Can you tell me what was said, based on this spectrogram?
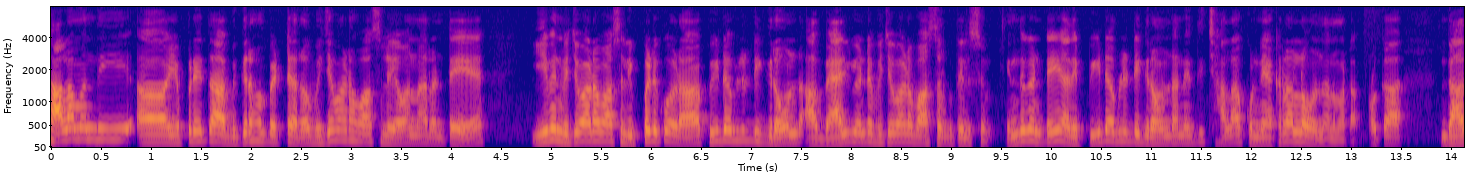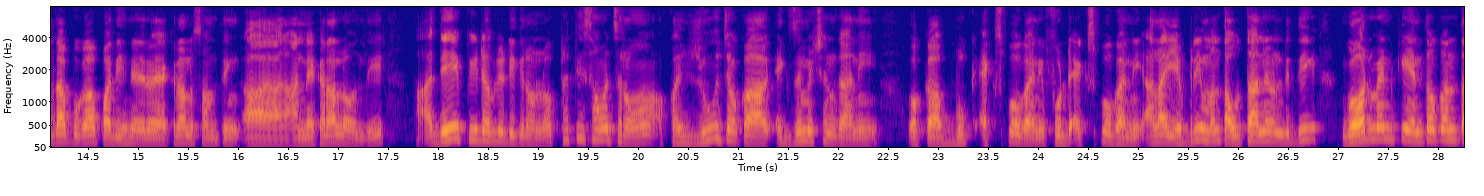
చాలా మంది ఎప్పుడైతే ఆ విగ్రహం పెట్టారో విజయవాడ వాసులు ఏమన్నారంటే ఈవెన్ విజయవాడ వాసులు ఇప్పటికి కూడా పీడబ్ల్యూడి గ్రౌండ్ ఆ వాల్యూ అంటే విజయవాడ వాసులకు తెలుసు. ఎందుకంటే అది పీడబ్ల్యూడి గ్రౌండ్ అనేది చాలా కొన్ని ఎకరాల్లో ఉందన్నమాట. ఒక దాదాపుగా పదిహేను ఇరవై ఎకరాలు సంథింగ్ అన్ని ఎకరాల్లో ఉంది. అదే పీడబ్ల్యూడి గ్రౌండ్లో ప్రతి సంవత్సరం ఒక హ్యూజ్ ఒక ఎగ్జిబిషన్ కానీ ఒక బుక్ ఎక్స్పో కానీ ఫుడ్ ఎక్స్పో కానీ అలా ఎవ్రీ మంత్ అవుతానే ఉండిద్ది. గవర్నమెంట్కి ఎంతో కొంత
